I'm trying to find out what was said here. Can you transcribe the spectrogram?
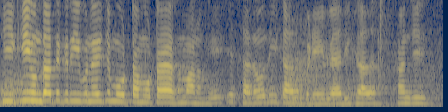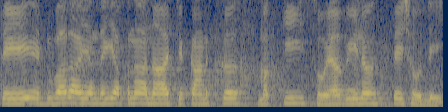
ਕੀ ਕੀ ਹੁੰਦਾ ਤਕਰੀਬਨ ਇਹ ਚ ਮੋਟਾ ਮੋਟਾ ਆ ਸਮਾਨ? ਇਹ ਚ ਸਰੋਂ ਦੀ ਖਾਲ ਬੜੇਮਿਆਂ ਦੀ ਖਾਲ ਹਾਂਜੀ। ਤੇ ਇਸ ਤੋਂ ਬਾਅਦ ਆ ਜਾਂਦਾ ਜੀ ਆਪਣਾ ਅਨਾਜ ਚ ਕਣਕ ਮੱਕੀ ਸੋਇਆਬੀਨ ਤੇ ਛੋਲੇ ਜੀ।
